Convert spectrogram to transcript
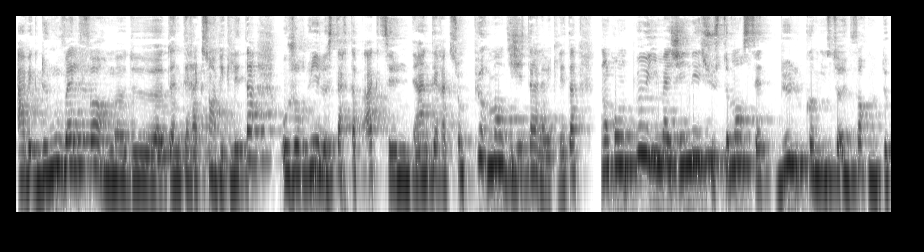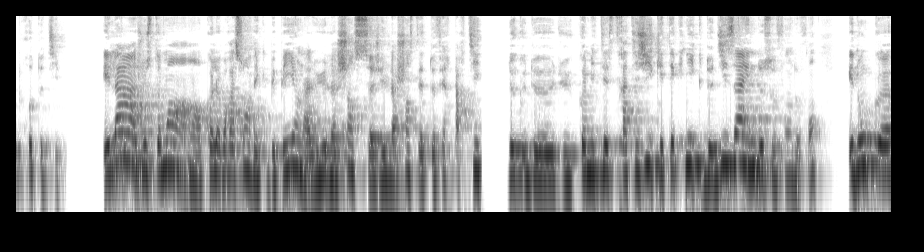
avec de nouvelles formes d'interaction avec l'État. Aujourd'hui, le Startup Act c'est une interaction purement digitale avec l'État. Donc on peut imaginer justement cette bulle comme une forme de prototype. Et là, justement, en collaboration avec BPI, on a eu la chance, j'ai eu la chance d'être de faire partie du comité stratégique et technique de design de ce fonds de fonds. Et donc, euh,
